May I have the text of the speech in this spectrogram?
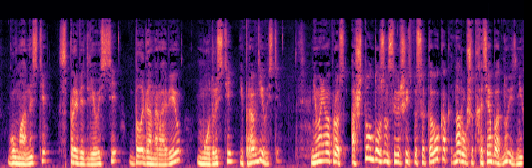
– гуманности, справедливости, благонравию, мудрости и правдивости. Внимание, вопрос. А что он должен совершить после того, как нарушит хотя бы одну из них?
